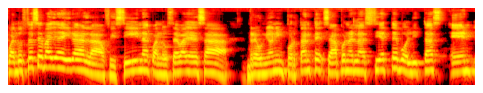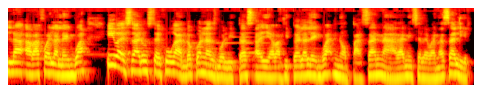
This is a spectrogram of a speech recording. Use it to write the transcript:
cuando usted se vaya a ir a la oficina, cuando usted vaya a esa reunión importante, se va a poner las siete bolitas en la abajo de la lengua y va a estar usted jugando con las bolitas ahí abajito de la lengua. No pasa nada, ni se le van a salir.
